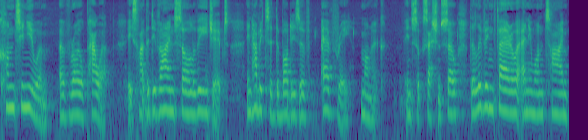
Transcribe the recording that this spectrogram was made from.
continuum of royal power. It's like the divine soul of Egypt inhabited the bodies of every monarch in succession. So the living pharaoh at any one time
